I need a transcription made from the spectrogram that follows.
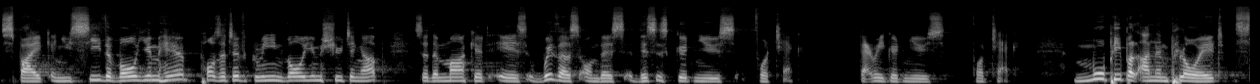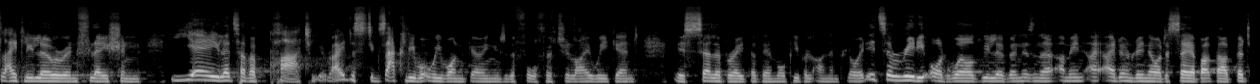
spike. And you see the volume here, positive green volume shooting up. So the market is with us on this. This is good news for tech. Very good news for tech more people unemployed, slightly lower inflation. Yay, let's have a party, right? Just exactly what we want going into the 4th of July weekend is celebrate that there are more people unemployed. It's a really odd world we live in, isn't it? I mean, I, I don't really know what to say about that, but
